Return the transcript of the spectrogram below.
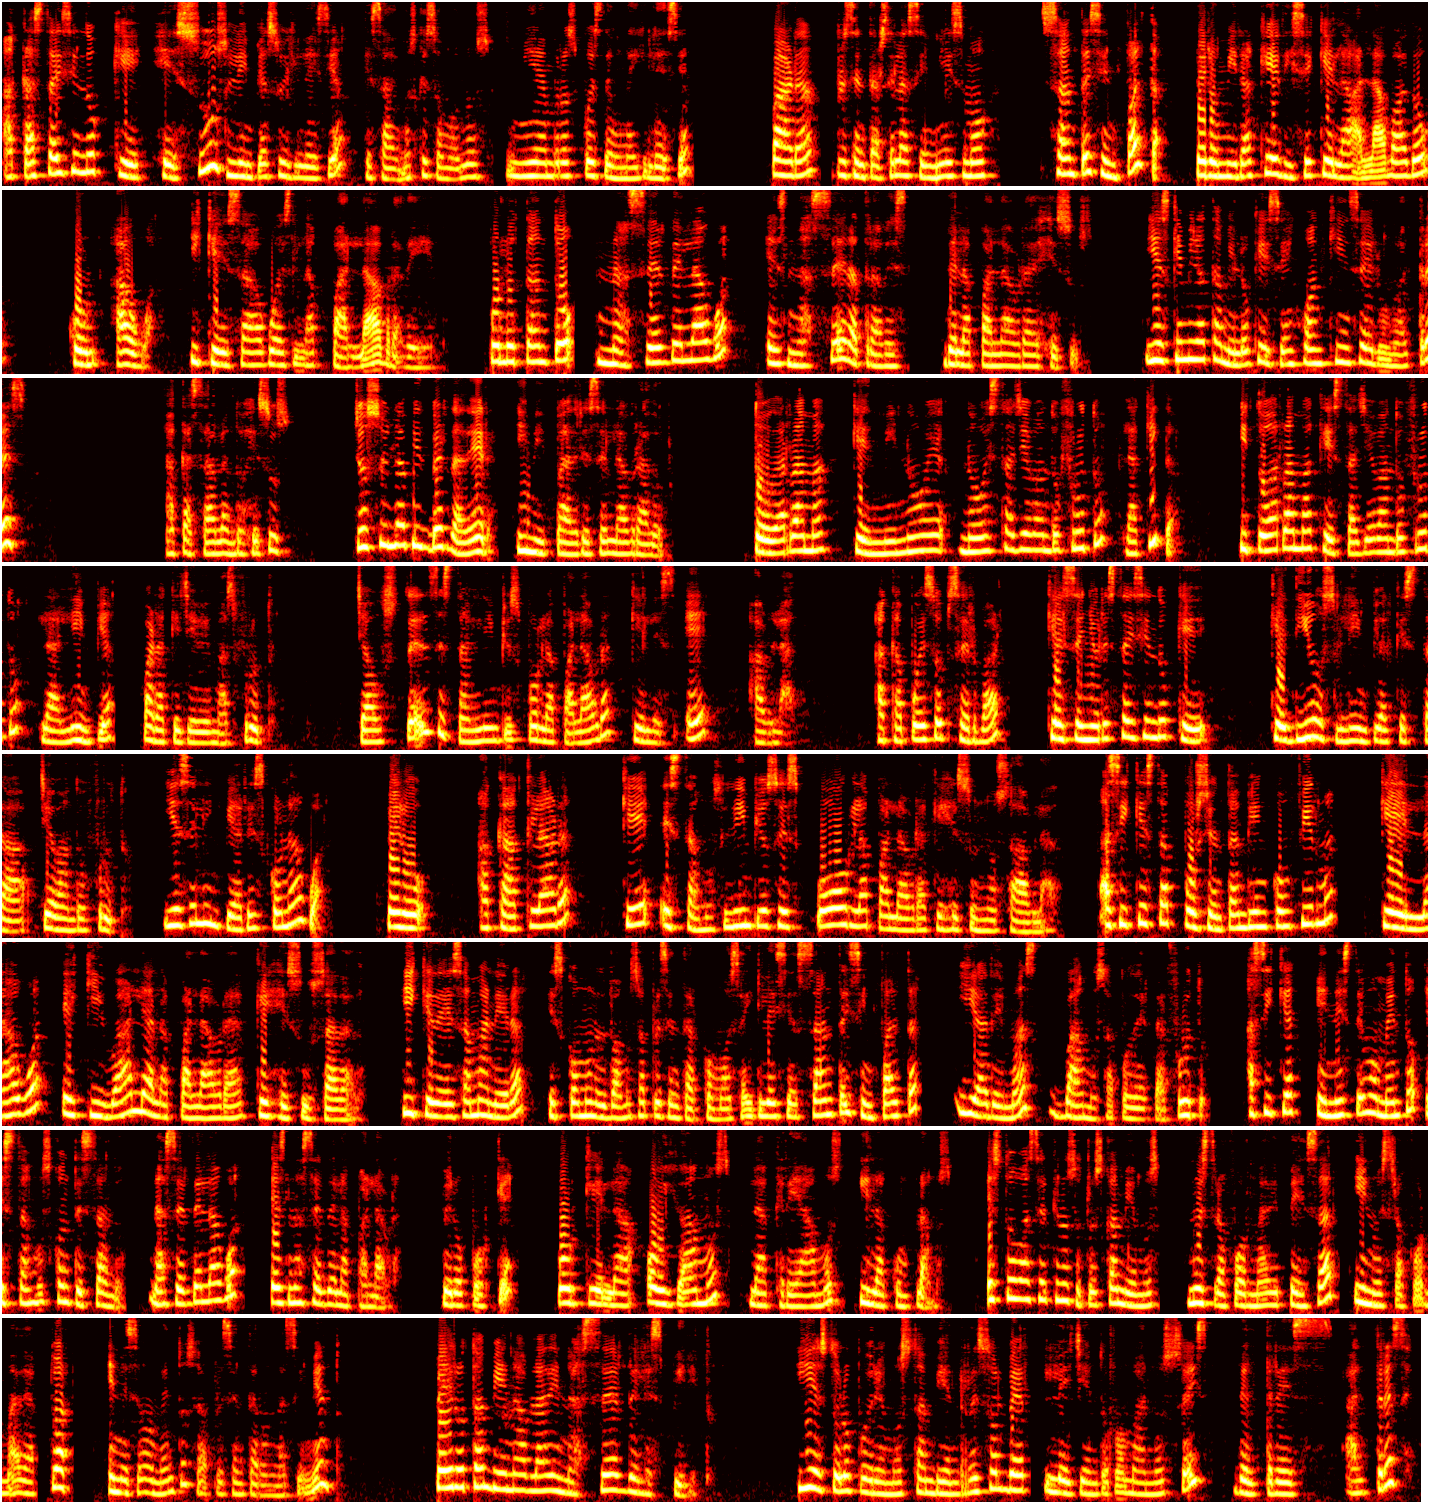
Acá está diciendo que Jesús limpia su iglesia, que sabemos que somos los miembros pues de una iglesia, para presentársela a sí mismo santa y sin falta. Pero mira que dice que la ha lavado con agua y que esa agua es la palabra de él. Por lo tanto, nacer del agua es nacer a través de la palabra de Jesús. Y es que mira también lo que dice en Juan 15 del 1 al 3. Acá está hablando Jesús. Yo soy la vid verdadera y mi Padre es el labrador. Toda rama que en mí no, no está llevando fruto, la quita. Y toda rama que está llevando fruto, la limpia para que lleve más fruto. Ya ustedes están limpios por la palabra que les he hablado. Acá puedes observar que el Señor está diciendo que, que Dios limpia al que está llevando fruto y ese limpiar es con agua. Pero acá aclara que estamos limpios es por la palabra que Jesús nos ha hablado. Así que esta porción también confirma que el agua equivale a la palabra que Jesús ha dado y que de esa manera es como nos vamos a presentar como esa iglesia santa y sin falta y además vamos a poder dar fruto. Así que en este momento estamos contestando, nacer del agua es nacer de la palabra. ¿Pero por qué? Porque la oigamos, la creamos y la cumplamos. Esto va a hacer que nosotros cambiemos nuestra forma de pensar y nuestra forma de actuar. En ese momento se va a presentar un nacimiento. Pero también habla de nacer del Espíritu. Y esto lo podremos también resolver leyendo Romanos 6 del 3 al 13,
